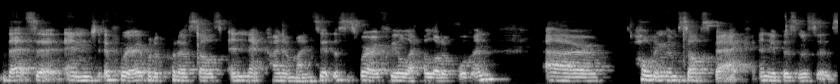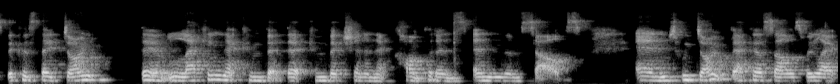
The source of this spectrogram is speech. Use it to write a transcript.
that's it. And if we're able to put ourselves in that kind of mindset, this is where I feel like a lot of women are holding themselves back in their businesses because they don't they're lacking that that conviction and that confidence in themselves and we don't back ourselves we like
